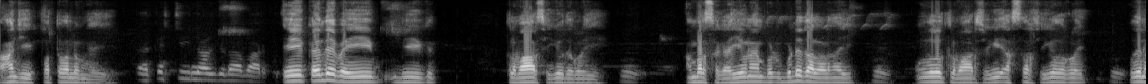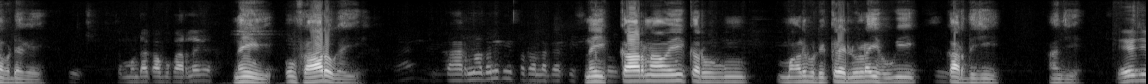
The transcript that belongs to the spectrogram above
ਹਾਂਜੀ ਪੁੱਤ ਵੱਲੋਂ ਗਿਆ ਜੀ। ਅਹ ਕਿਸ ਚੀਜ਼ ਨਾਲ ਜਿਹੜਾ ਵਾਰ ਕੀਤਾ ਇਹ ਕਹਿੰਦੇ ਭਈ ਵੀ ਇੱਕ ਤਲਵਾਰ ਸੀਗੀ ਉਹਦੇ ਕੋਲ ਜੀ। ਹੂੰ। ਅੰਬਰ ਸਗਾ ਜੀ ਉਹਨਾਂ ਬੁ- ਬੁੱਢੇ ਦਾ ਲੜਨਾ ਜੀ। ਹੂੰ। ਉਹਦੇ ਕੋਲ ਤਲਵਾਰ ਸੀਗੀ ਅਸਰ ਸੀਗੀ ਉਹਦੇ ਕੋਲੇ ਉਹਦੇ ਨਾਲ ਵੱਢਿਆ ਗਿਆ ਜੀ। ਤੇ ਮੁੰਡਾ ਕਾਬੂ ਕਰ ਲਿਆ ਨਹੀਂ ਜੀ, ਉਹ ਫਰਾਰ ਹੋ ਗਿਆ ਜੀ। ਕਾਰਨਾਂ ਦਾ ਨਹੀਂ ਕੋਈ ਪਤਾ ਲੱਗਾ ਕਿਸ ਨਹੀਂ? ਕਾਰਨਾਮਾ ਘਰੋਂ ਮਾੜੀ ਮੋਟੀ ਘਰੇਲੂ ਲੜਾਈ ਹੋਊਗੀ ਘਰ ਦੀ ਜੀ, ਹਾਂਜੀ। ਇਹ ਜੀ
